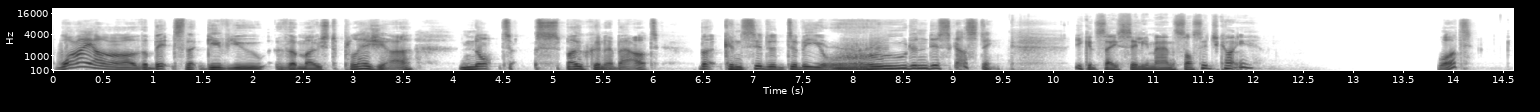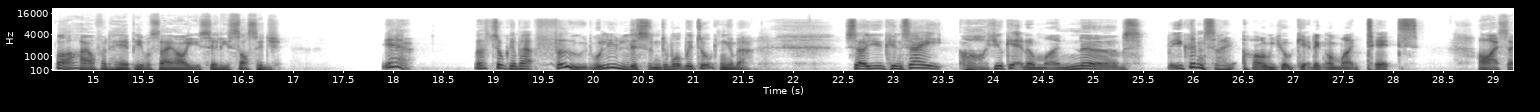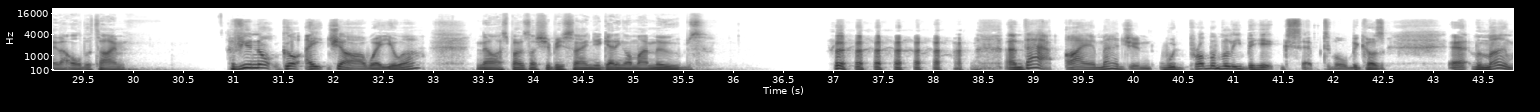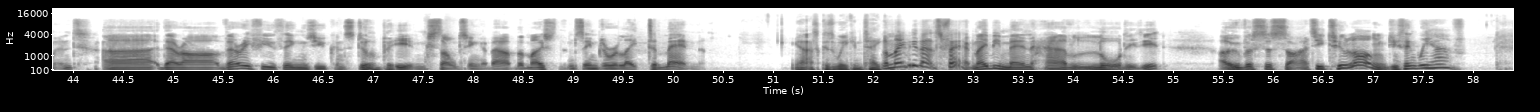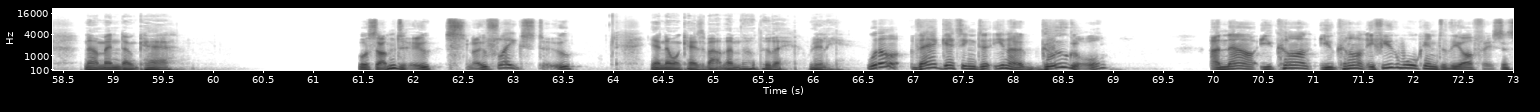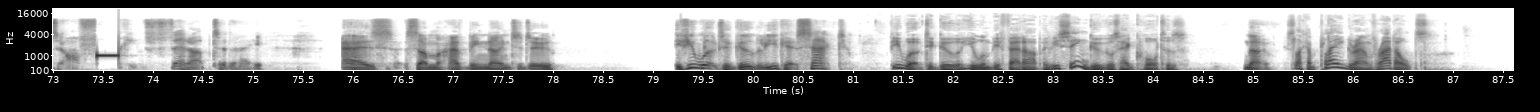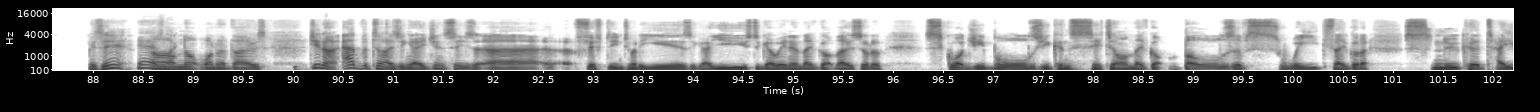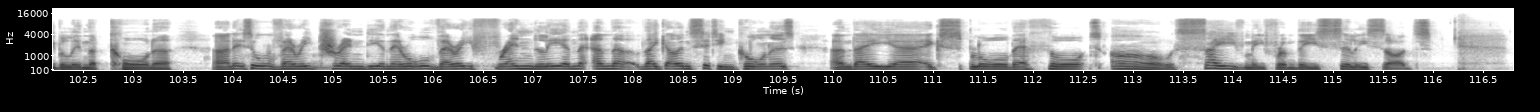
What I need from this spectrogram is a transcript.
Why are the bits that give you the most pleasure not spoken about, but considered to be rude and disgusting? You could say silly man sausage, can't you? What? Well, I often hear people say, "Oh, you silly sausage." Yeah. Well, Let's talk about food. Will you listen to what we're talking about? So you can say, oh, you're getting on my nerves, but you couldn't say, oh, you're getting on my tits. Oh, I say that all the time. Have you not got HR where you are? No, I suppose I should be saying you're getting on my moobs. and that, I imagine, would probably be acceptable because at the moment, uh, there are very few things you can still be insulting about, but most of them seem to relate to men. Yeah, that's because we can take well, it. maybe that's fair. Maybe men have lauded it over society too long. Do you think we have? No, men don't care. Well, some do. Snowflakes do. Yeah, no one cares about them, though, do they? Really? Well, they're getting to, you know, Google. And now you can't, you can't, if you walk into the office and say, oh, fucking fed up today, as some have been known to do, if you worked at Google, you get sacked. If you worked at Google, you wouldn't be fed up. Have you seen Google's headquarters? No. It's like a playground for adults. Is it? Yeah, Oh, like- I'm not one of those. Do you know, advertising agencies, uh, 15, 20 years ago, you used to go in and they've got those sort of squodgy balls you can sit on. They've got bowls of sweets. They've got a snooker table in the corner. And it's all very trendy and they're all very friendly and, and the, they go and sit in corners and they uh, explore their thoughts. Oh, save me from these silly sods.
